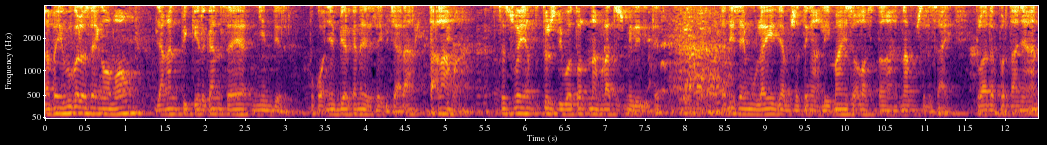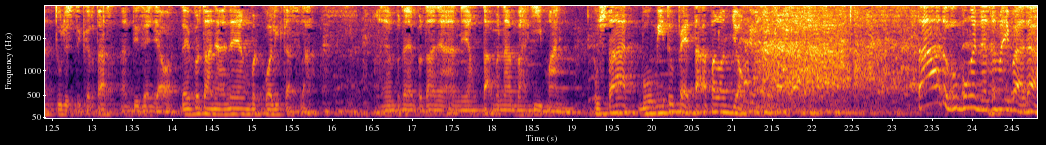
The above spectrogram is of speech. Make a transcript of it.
Bapak Ibu kalau saya ngomong jangan pikirkan saya nyindir. Pokoknya biarkan aja saya bicara. Tak lama. Sesuai yang tertulis di botol 600 ml. Tadi saya mulai jam setengah lima, insya Allah setengah enam selesai. Kalau ada pertanyaan tulis di kertas nanti saya jawab. Tapi pertanyaannya yang berkualitas lah. Yang pertanyaan-pertanyaan yang tak menambah iman. Ustadz, bumi itu peta apa lonjong? Tak ada hubungannya sama ibadah.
